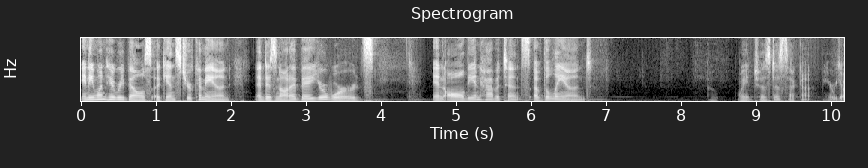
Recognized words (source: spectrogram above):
Anyone who rebels against your command and does not obey your words, in all the inhabitants of the land. Oh, wait just a second. Here we go.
